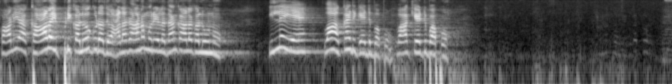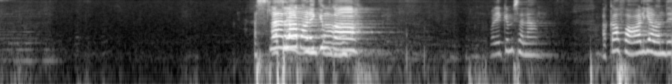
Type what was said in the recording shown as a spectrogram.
ஃபாலியா காலை இப்படி கழுவக்கூடாது. அழகான முறையில் தான் காலை கழுவணும். இல்லையே? வா அக்காட்டி கேட்டு பார்ப்போம் வா கேட்டு பார்ப்போம் அஸ்ஸலாமு அலைக்கும்க்கா வலைக்கும் சலாம். அக்கா ஃபாலியா வந்து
